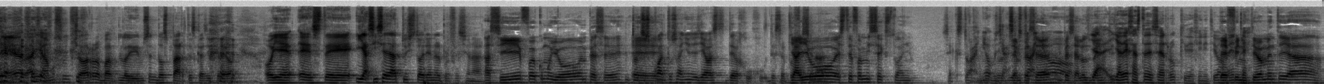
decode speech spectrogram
Sí, ¿verdad? Llevamos un chorro, lo dividimos en dos partes casi creo. Oye, este, y así se da tu historia en el profesional. Así fue como yo empecé. Entonces, eh, ¿cuántos años ya llevas de, de ser Ya profesional? llevo, este fue mi sexto año. Sexto año, pues ya, Ya sexto empecé, año. empecé a los Ya, 20. ya dejaste de ser rookie, definitivamente. Definitivamente ya...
